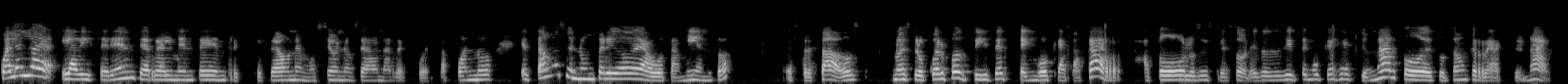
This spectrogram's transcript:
¿Cuál es la, diferencia realmente entre que sea una emoción o sea una respuesta? Cuando estamos en un periodo de agotamiento, estresados, nuestro cuerpo dice, tengo que atacar a todos los estresores, es decir, tengo que gestionar todo esto, tengo que reaccionar.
